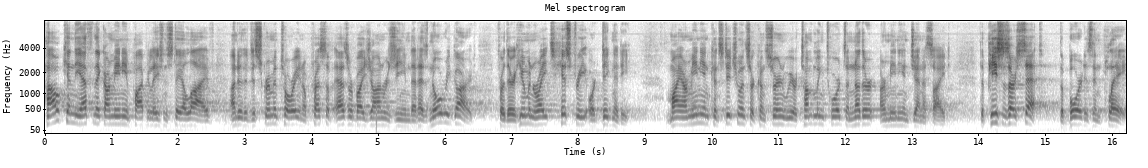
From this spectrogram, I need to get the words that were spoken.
How can the ethnic Armenian population stay alive under the discriminatory and oppressive Azerbaijan regime that has no regard for their human rights, history, or dignity? My Armenian constituents are concerned we are tumbling towards another Armenian genocide. The pieces are set. The board is in play.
